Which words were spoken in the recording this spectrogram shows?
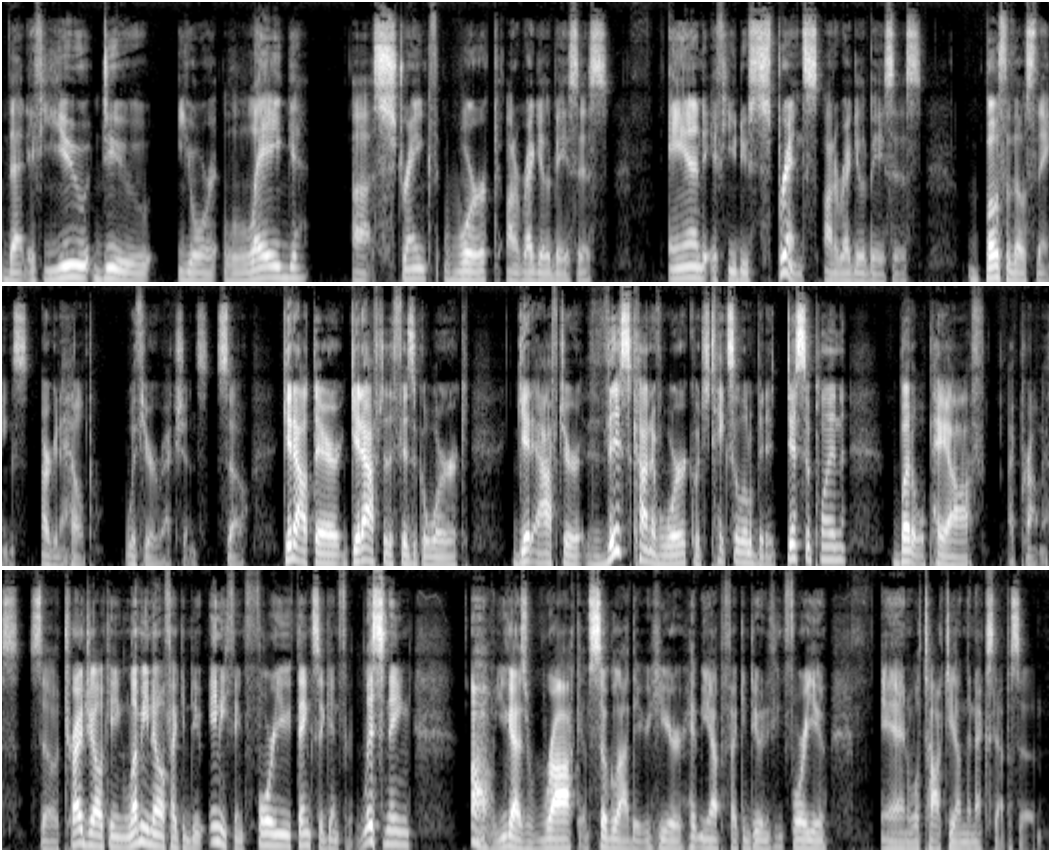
that if you do your leg uh, strength work on a regular basis, and if you do sprints on a regular basis, both of those things are going to help with your erections. So get out there, get after the physical work, get after this kind of work, which takes a little bit of discipline, but it will pay off, I promise. So try Jelqing. Let me know if I can do anything for you. Thanks again for listening. Oh, you guys rock. I'm so glad that you're here. Hit me up if I can do anything for you, and we'll talk to you on the next episode.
